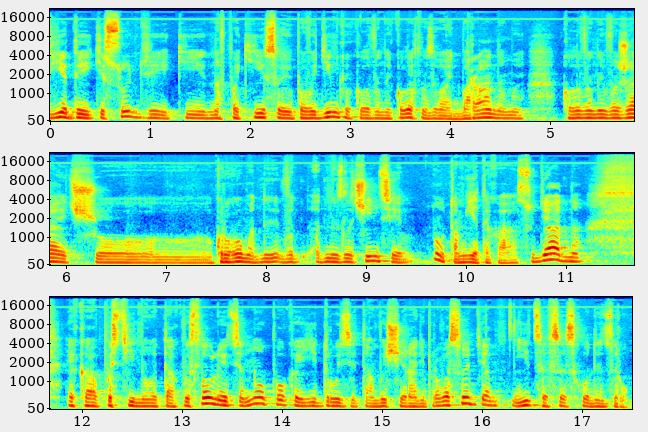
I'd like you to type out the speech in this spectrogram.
є деякі судді, які навпаки своєю поведінкою, коли вони колег називають баранами, коли вони вважають, що кругом одні, злочинці, ну там є така суддя одна, яка постійно отак висловлюється, але поки її друзі там Вищій раді правосуддя, їй це все сходить з рук.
